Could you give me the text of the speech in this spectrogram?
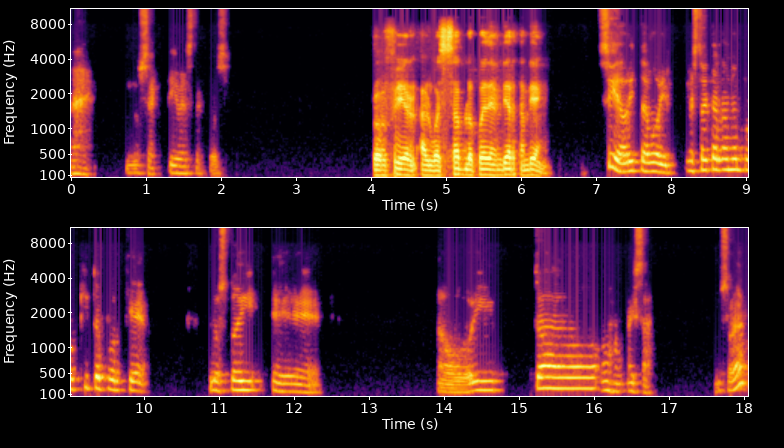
Ay, no se activa esta cosa. Profe, al- al WhatsApp lo puede enviar también. Sí, ahorita voy. Me estoy tardando un poquito porque lo estoy eh, ahorita. Ajá, ahí está. Vamos a ver.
